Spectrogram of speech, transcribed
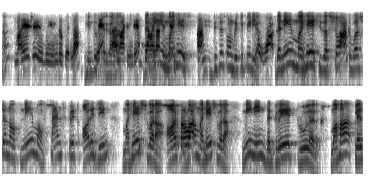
Mahesh is the Hindu Kerala. Not Indian. The name Mahesh. This is from Wikipedia. The name Mahesh is a short version of name of Sanskrit origin Maheshwara or so Maheshwara, meaning the great ruler. Maha plus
